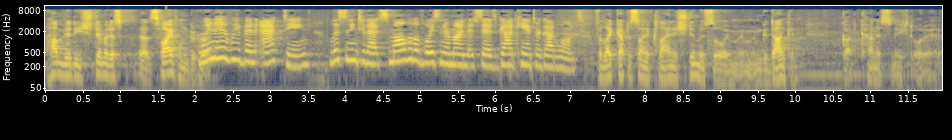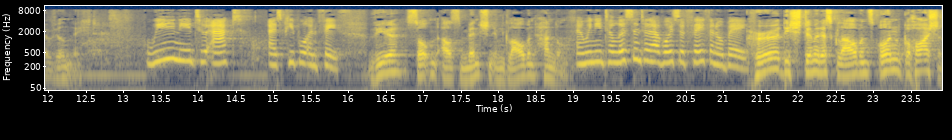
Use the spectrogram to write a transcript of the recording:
haben wir die Stimme des äh, Zweifels gehört? When have we been acting, listening to that small little voice in our mind that says God can't or God won't? Vielleicht gab es so eine kleine Stimme so im, im, im Gedanken. Gott kann es nicht oder er will nicht. We need to act as people in faith. Wir sollten als Menschen im Glauben handeln. And we need to listen to that voice of faith and obey. Hör die Stimme des Glaubens und gehorchen.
